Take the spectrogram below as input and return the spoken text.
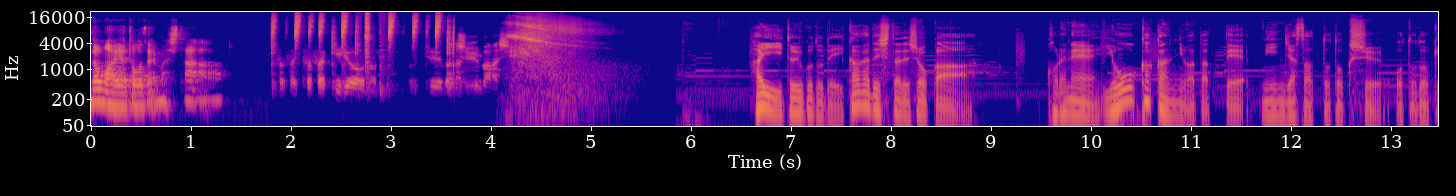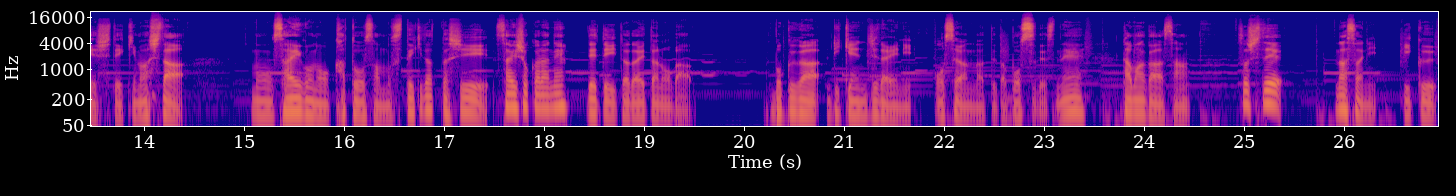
どうもありがとうございました。佐々木亮の宇宙話。はいということでいかがでしたでしょうか？これね8日間にわたって忍者サット特集お届けしてきました。もう最後の加藤さんも素敵だったし最初からね出ていただいたのが僕が理研時代にお世話になってたボスですね。玉川さん。そして NASA に行く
